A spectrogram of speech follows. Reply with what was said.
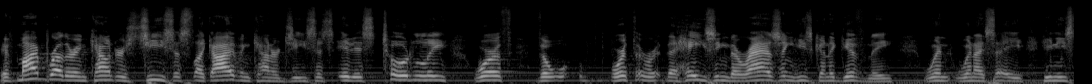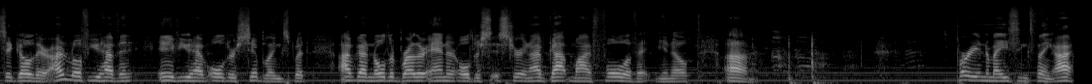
if my brother encounters Jesus like I've encountered Jesus, it is totally worth the worth the, the hazing, the razzing he's going to give me when when I say he needs to go there. I don't know if you have any, any of you have older siblings, but I've got an older brother and an older sister, and I've got my full of it. You know. Um, pretty an amazing thing. I,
